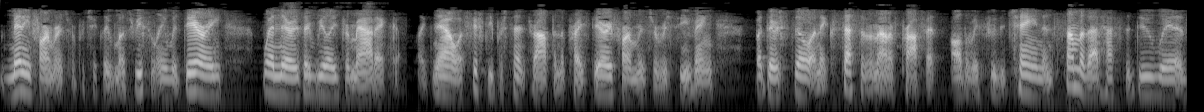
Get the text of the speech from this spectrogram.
many farmers, but particularly most recently with dairy, when there is a really dramatic, like now a 50% drop in the price dairy farmers are receiving, but there's still an excessive amount of profit all the way through the chain. And some of that has to do with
